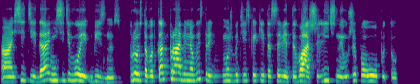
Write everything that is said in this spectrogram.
а, сети, да, не сетевой бизнес, просто вот как правильно выстроить, может быть, есть какие-то советы ваши, личные, уже по опыту,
